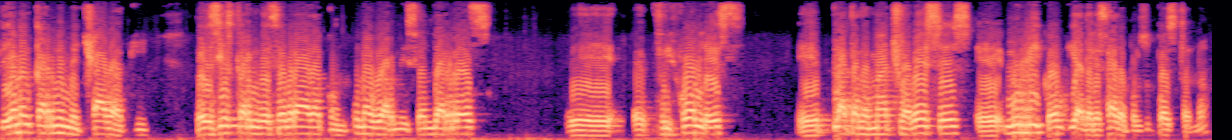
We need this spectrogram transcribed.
le llaman carne mechada aquí, pero sí es carne deshebrada con una guarnición de arroz, eh, eh, frijoles, eh, plátano macho a veces, eh, muy rico y aderezado, por supuesto, ¿no?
